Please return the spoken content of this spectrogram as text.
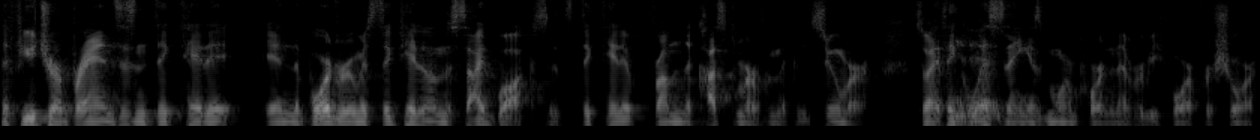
the future of brands isn't dictated in the boardroom it's dictated on the sidewalks it's dictated from the customer from the consumer so i think listening is. is more important than ever before for sure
